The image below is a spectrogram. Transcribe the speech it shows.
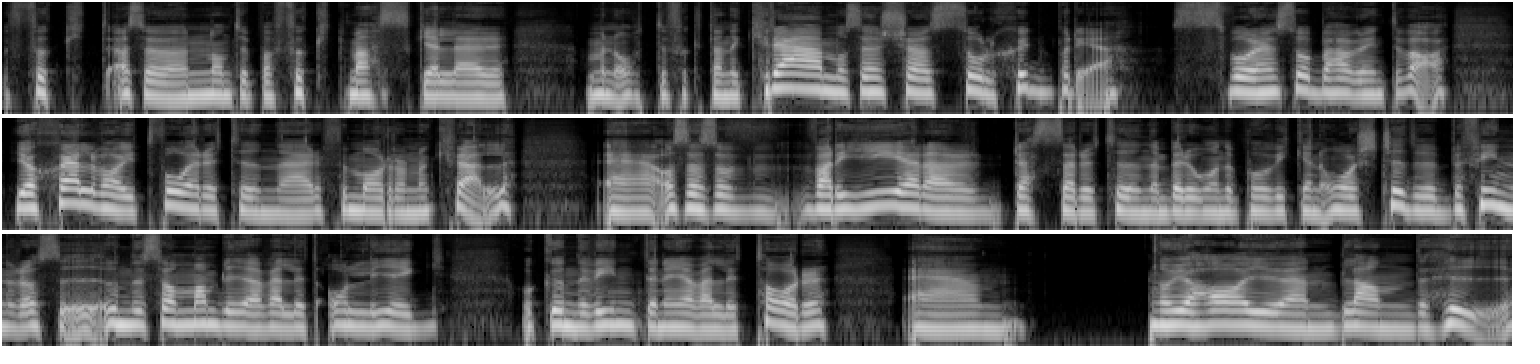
fukt, alltså någon typ av fuktmask eller men, återfuktande kräm och sen kör solskydd på det. Svårare än så behöver det inte vara. Jag själv har ju två rutiner för morgon och kväll eh, och sen så varierar dessa rutiner beroende på vilken årstid vi befinner oss i. Under sommaren blir jag väldigt oljig och under vintern är jag väldigt torr. Eh, och jag har ju en blandhy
